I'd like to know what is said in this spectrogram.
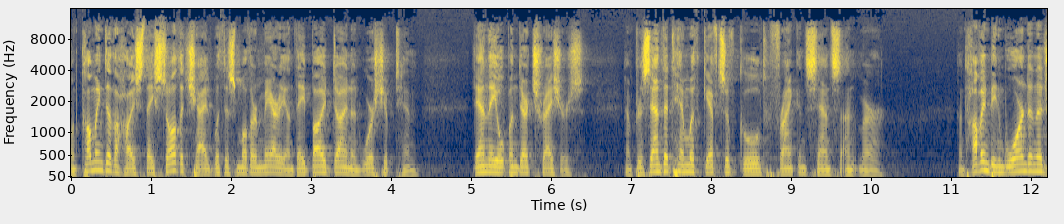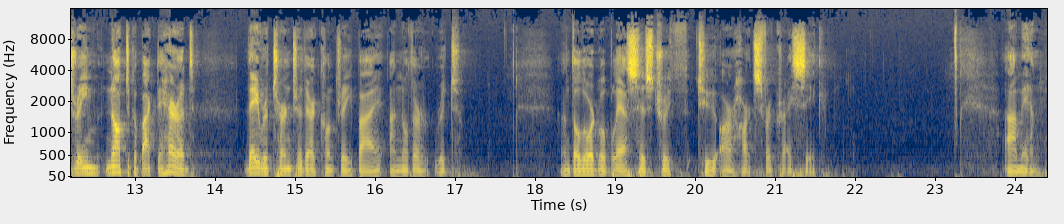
On coming to the house, they saw the child with his mother Mary, and they bowed down and worshipped him. Then they opened their treasures and presented him with gifts of gold, frankincense, and myrrh. And having been warned in a dream not to go back to Herod, they returned to their country by another route. And the Lord will bless his truth to our hearts for Christ's sake. Amen.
